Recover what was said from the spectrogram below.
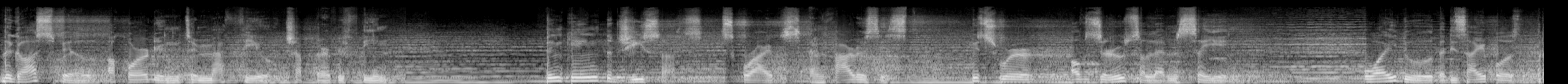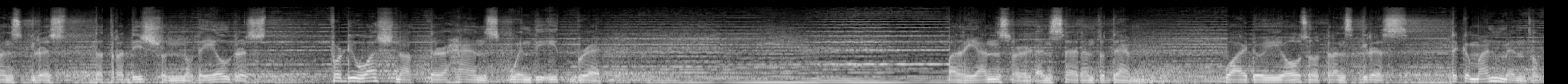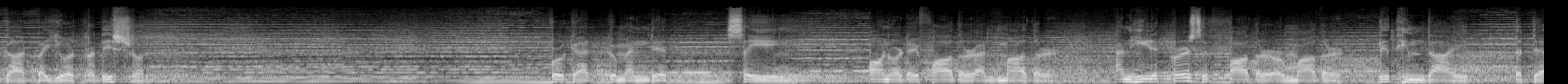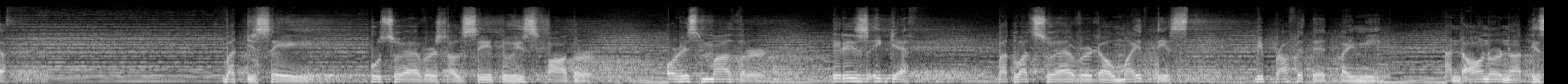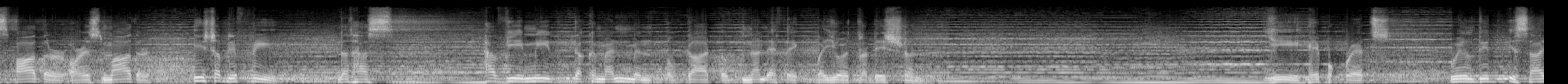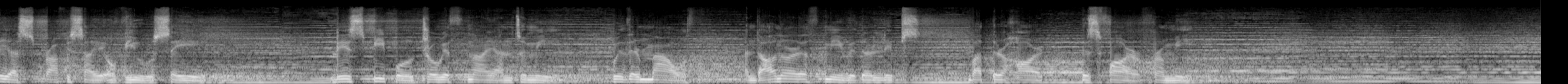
The Gospel according to Matthew chapter 15. Then came to Jesus scribes and Pharisees, which were of Jerusalem, saying, Why do the disciples transgress the tradition of the elders? For they wash not their hands when they eat bread. But he answered and said unto them, why do ye also transgress the commandment of God by your tradition? For God commanded, saying, Honor thy father and mother, and he that curseth father or mother, let him die the death. But ye say, Whosoever shall say to his father or his mother, It is a gift, but whatsoever thou mightest be profited by me, and honor not his father or his mother, he shall be free. That has have ye made the commandment of God of none effect by your tradition. Ye hypocrites, will did Isaiah prophesy of you, saying, These people draweth nigh unto me with their mouth, and honoreth me with their lips, but their heart is far from me.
